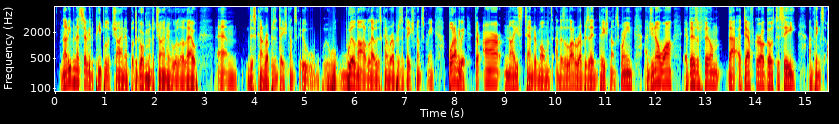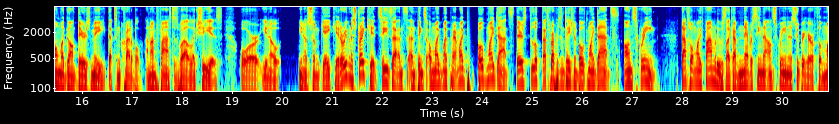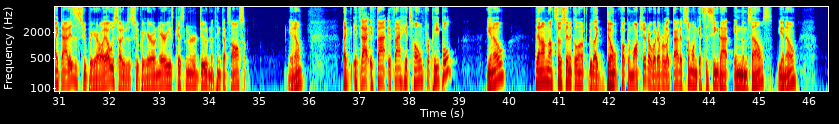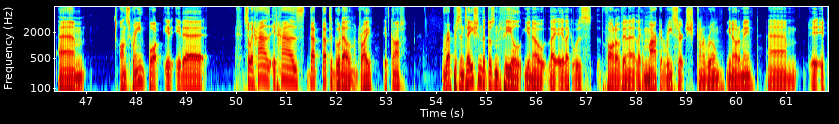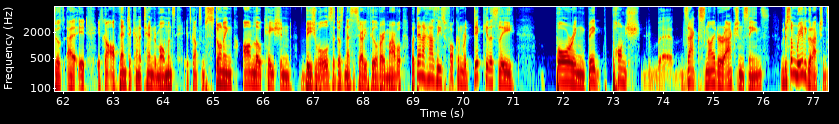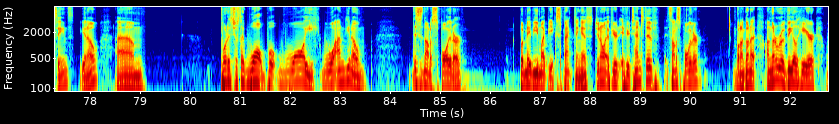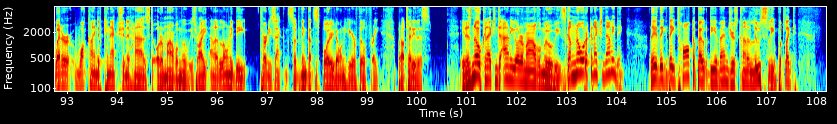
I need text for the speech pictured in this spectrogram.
not even necessarily the people of China, but the government of China who will allow um, this kind of representation on who, who will not allow this kind of representation on screen. But anyway, there are nice tender moments, and there's a lot of representation on screen. And you know what? If there's a film that a deaf girl goes to see and thinks, "Oh my God, there's me," that's incredible, and I'm fast as well, like she is, or you know, you know some gay kid or even a straight kid sees that and, and thinks oh my my my both my dads. There's look that's representation of both my dads on screen. That's what my family was like. I've never seen that on screen in a superhero film. My dad is a superhero. I always thought he was a superhero and there he is kissing another dude and i think that's awesome you know? Like if that if that if that hits home for people you know then i'm not so cynical enough to be like don't fucking watch it or whatever like that. If someone gets to see that in themselves you know um on screen but it it uh so it has it has that that's a good element, right? It's got representation that doesn't feel, you know, like like it was thought of in a like a market research kind of room. You know what I mean? Um, it, it does. Uh, it it's got authentic kind of tender moments. It's got some stunning on location visuals that doesn't necessarily feel very Marvel. But then it has these fucking ridiculously boring big punch uh, Zack Snyder action scenes. I mean, there's some really good action scenes, you know. Um, but it's just like what, what, why, and you know, this is not a spoiler, but maybe you might be expecting it. Do you know if you're if you're tentative, it's not a spoiler. But I'm gonna I'm gonna reveal here whether what kind of connection it has to other Marvel movies, right? And it'll only be 30 seconds. So if you think that's a spoiler you don't want to hear, feel free. But I'll tell you this: it has no connection to any other Marvel movies. It's got no other connection to anything. They they they talk about the Avengers kind of loosely, but like,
